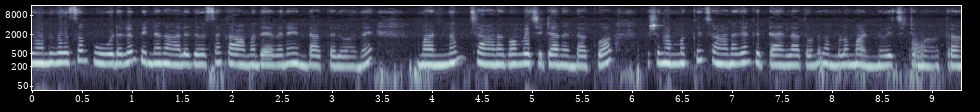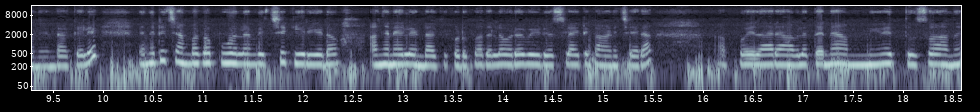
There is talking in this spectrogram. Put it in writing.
മൂന്ന് ദിവസം പൂടലും പിന്നെ നാല് ദിവസം കാമദേവനെ ഉണ്ടാക്കലുമാണ്. മണ്ണും ചാണകവും വെച്ചിട്ടാണ് ഉണ്ടാക്കുക. പക്ഷെ നമുക്ക് ചാണകം കിട്ടാനില്ലാത്തതുകൊണ്ട് നമ്മൾ മണ്ണ് വെച്ചിട്ട് മാത്രമാണ് ഉണ്ടാക്കൽ എന്നിട്ട് ചെമ്പകപ്പൂവെല്ലാം വെച്ച് കിരീടം അങ്ങനെയെല്ലാം ഉണ്ടാക്കി കൊടുക്കും. അതെല്ലാം ഓരോ വീഡിയോസിലായിട്ട് കാണിച്ചു തരാം. അപ്പോൾ ഇതാ രാവിലെ തന്നെ അമ്മയും എത്തൂസുമാണ്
